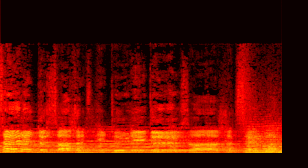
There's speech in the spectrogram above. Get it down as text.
c'est les deux âges, et de les deux âges, c'est le grand.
